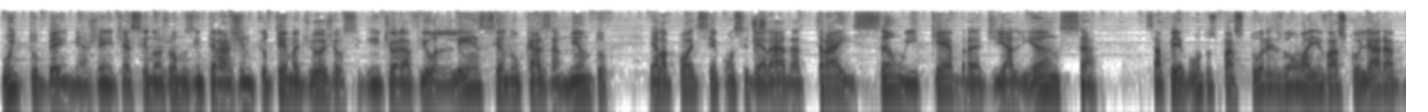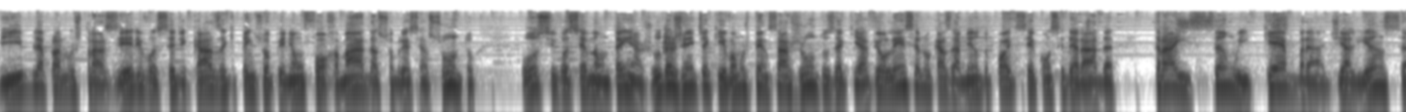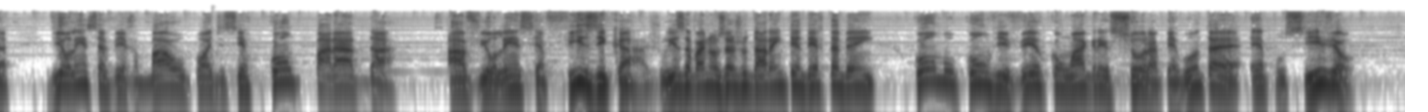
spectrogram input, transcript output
Muito bem, minha gente. Assim nós vamos interagindo, porque o tema de hoje é o seguinte: olha, a violência no casamento, ela pode ser considerada traição e quebra de aliança. Essa pergunta, os pastores vão aí vasculhar a Bíblia para nos trazer, e você de casa que tem sua opinião formada sobre esse assunto, ou se você não tem, ajuda a gente aqui. Vamos pensar juntos aqui. A violência no casamento pode ser considerada traição e quebra de aliança. Violência verbal pode ser comparada à violência física. A juíza vai nos ajudar a entender também. Como conviver com o agressor? A pergunta é: é possível?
